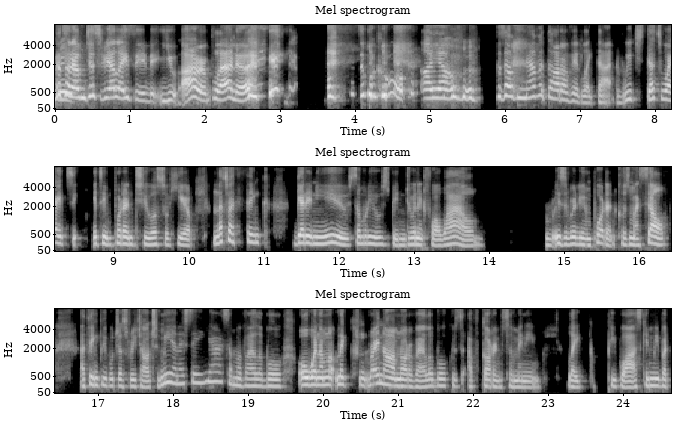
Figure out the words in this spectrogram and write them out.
that's what i'm just realizing you are a planner super cool I am. Because I've never thought of it like that. Which that's why it's it's important to also hear, and that's why I think getting you, somebody who's been doing it for a while, is really important. Because myself, I think people just reach out to me and I say yes, I'm available, or when I'm not like right now I'm not available because I've gotten so many like people asking me, but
